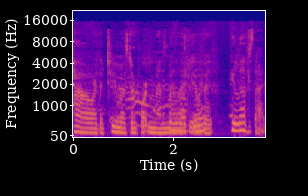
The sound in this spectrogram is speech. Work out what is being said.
How are the two most important men in my life mobile a doing? bit. He loves that.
